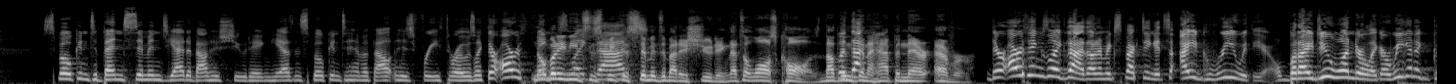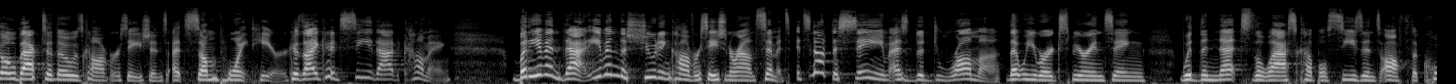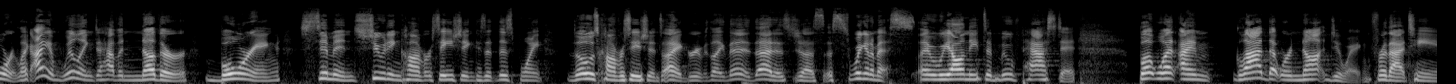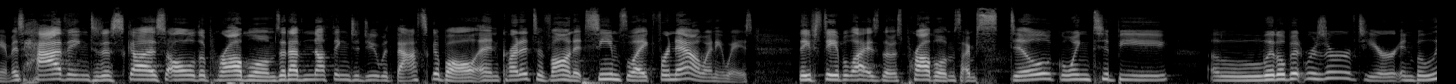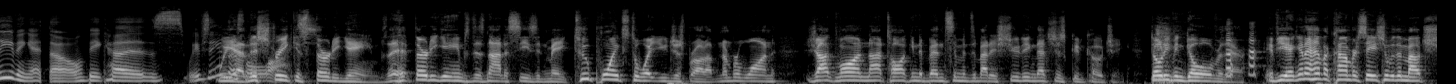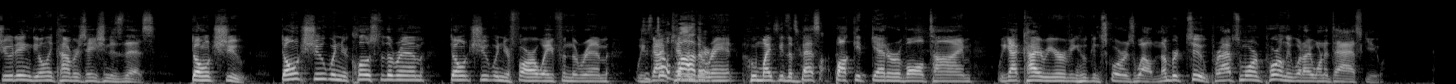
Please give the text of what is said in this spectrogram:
spoken to Ben Simmons yet about his shooting. He hasn't spoken to him about his free throws. Like there are nobody needs like to that. speak to Simmons about his shooting. That's a lost cause. Nothing's going to happen there ever. There are things like that that I'm expecting. It's I agree with you, but I do wonder like are we going to go back to those conversations at some point here because I could see that coming. But even that, even the shooting conversation around Simmons, it's not the same as the drama that we were experiencing with the Nets the last couple seasons off the court. Like, I am willing to have another boring Simmons shooting conversation because at this point, those conversations, I agree with. Like, that, that is just a swing and a miss. Like, we all need to move past it. But what I'm glad that we're not doing for that team is having to discuss all the problems that have nothing to do with basketball. And credit to Vaughn, it seems like for now, anyways, they've stabilized those problems. I'm still going to be a little bit reserved here in believing it though because we've seen well, yeah this lot. streak is 30 games. 30 games does not a season make. Two points to what you just brought up. Number one jacque vaughn not talking to ben simmons about his shooting that's just good coaching. Don't even go over there. If you're going to have a conversation with him about shooting the only conversation is this. Don't shoot. Don't shoot when you're close to the rim. Don't shoot when you're far away from the rim. We've just got kevin bother. durant who might be the best bother. bucket getter of all time we got Kyrie Irving who can score as well. Number two, perhaps more importantly, what I wanted to ask you.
